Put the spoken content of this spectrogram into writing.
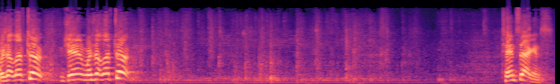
Where's that left hook? Jen, where's that left hook? Ten seconds.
